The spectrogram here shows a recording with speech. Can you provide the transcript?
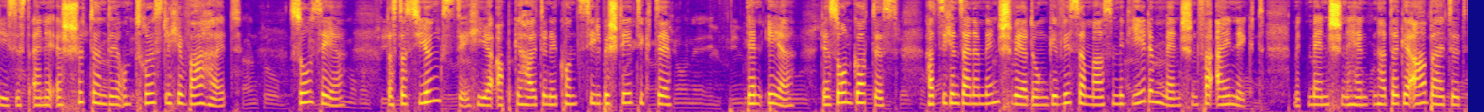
Dies ist eine erschütternde und tröstliche Wahrheit, so sehr, dass das jüngste hier abgehaltene Konzil bestätigte, denn er, der Sohn Gottes, hat sich in seiner Menschwerdung gewissermaßen mit jedem Menschen vereinigt. Mit Menschenhänden hat er gearbeitet,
